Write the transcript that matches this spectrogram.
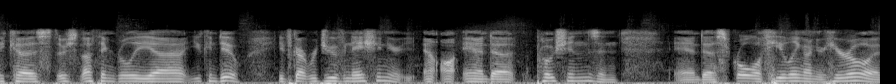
because there's nothing really uh, you can do. You've got rejuvenation uh, and uh, potions and and a scroll of healing on your hero. Uh,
